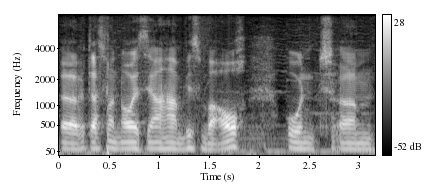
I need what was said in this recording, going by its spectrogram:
Äh, dass wir ein neues Jahr haben, wissen wir auch. Und ähm,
